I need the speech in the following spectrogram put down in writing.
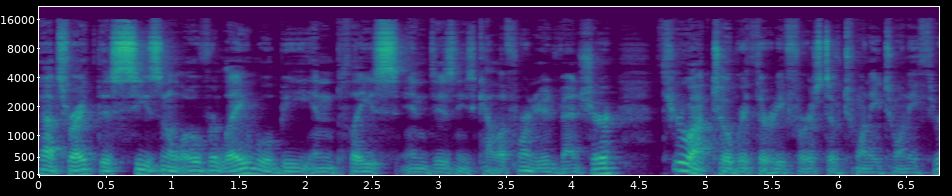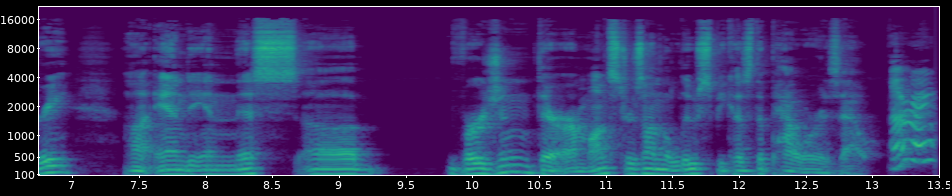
That's right. This seasonal overlay will be in place in Disney's California Adventure through October 31st of 2023. Uh, and in this uh, version, there are monsters on the loose because the power is out. All right.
